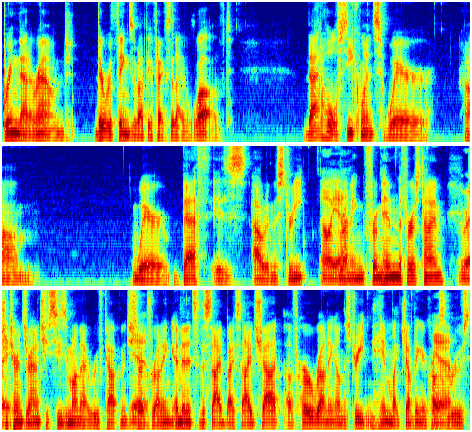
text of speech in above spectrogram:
bring that around, there were things about the effects that I loved. That whole sequence where, um, where Beth is out in the street oh yeah, running from him the first time. Right. She turns around, she sees him on that rooftop, and then she Yeah. starts running. And then it's the side by side shot of her running on the street and him like jumping across Yeah. the roofs.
